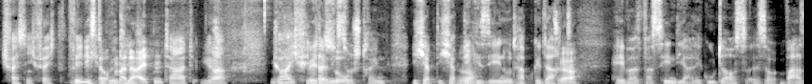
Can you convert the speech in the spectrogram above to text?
Ich weiß nicht, vielleicht will ich auf meine alten Tat. Ja, ja, ich finde das nicht so, so streng. Ich habe ich hab ja. die gesehen und habe gedacht, ja. hey, was, was sehen die alle gut aus? Also war,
